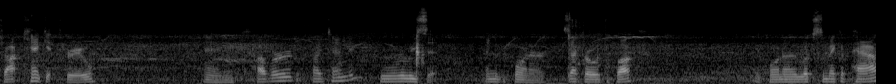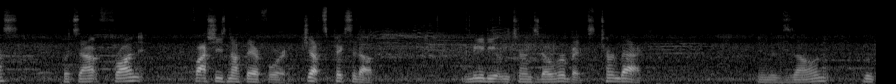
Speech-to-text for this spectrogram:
Shot can't get through. And covered by Tendy, who will release it. Into the corner. Zekro with the puck. The corner looks to make a pass. Puts out front. Flashee's not there for it. Jets picks it up. Immediately turns it over, but it's turned back. Into the zone. Luke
